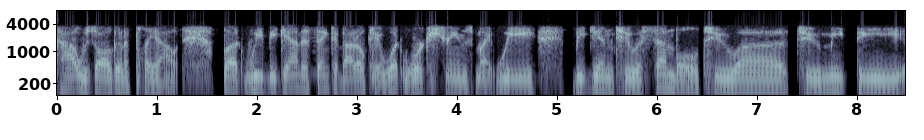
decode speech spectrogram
how it was all going to play out. But we began to think about okay, what work streams might we begin to assemble to uh, to meet the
